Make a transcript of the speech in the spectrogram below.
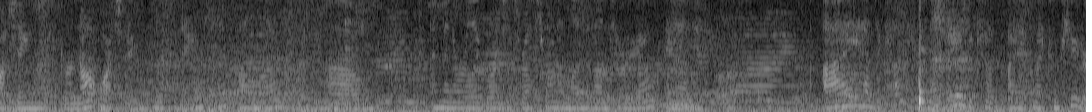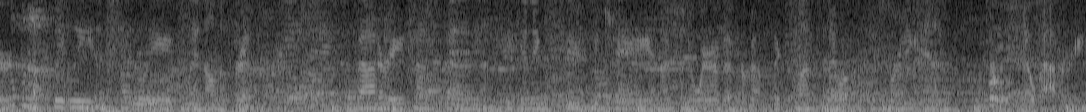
watching or not watching, listening, hi Paula. Um, I'm in a really gorgeous restaurant in London, Ontario, and I had to come here today because I, my computer completely and totally went on the fritz. The battery has been beginning to decay, and I've been aware of it for about six months. And I woke up this morning and there was no battery.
